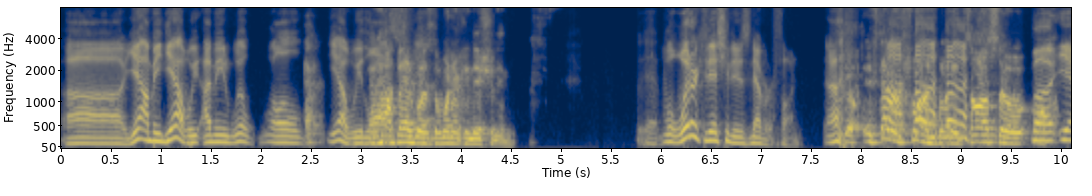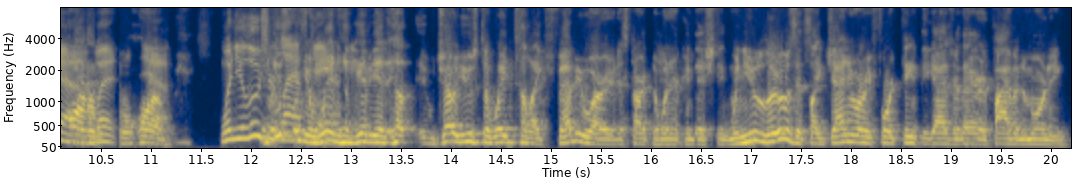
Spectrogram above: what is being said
Uh, yeah. I mean, yeah. We, I mean, we'll, well, yeah. yeah we and lost. How bad was the winter conditioning? Well, winter conditioning is never fun. it's never fun, but it's also but yeah, horrible, when, horrible. yeah. When you lose At your last when you game, win, he'll give you. He'll, Joe used to wait till like February to start the winter conditioning. When you lose, it's like January fourteenth. You guys are there at five in the morning.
